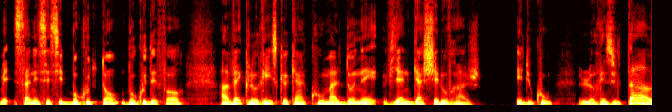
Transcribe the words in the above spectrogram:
mais ça nécessite beaucoup de temps, beaucoup d'efforts, avec le risque qu'un coup mal donné vienne gâcher l'ouvrage. Et du coup, le résultat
